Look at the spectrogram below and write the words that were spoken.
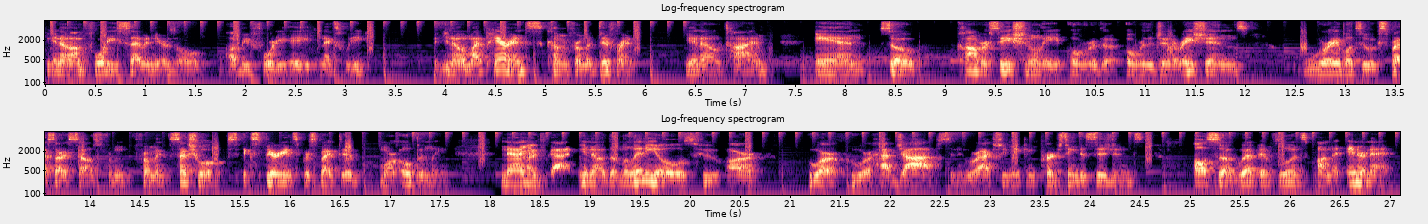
you know, I'm 47 years old. I'll be 48 next week. You know, my parents come from a different, you know, time, and so conversationally over the over the generations we're able to express ourselves from from a sexual experience perspective more openly. Now Right. you've got you know the millennials who are who are who are have jobs and who are actually making purchasing decisions. Also, who have influence on the internet,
